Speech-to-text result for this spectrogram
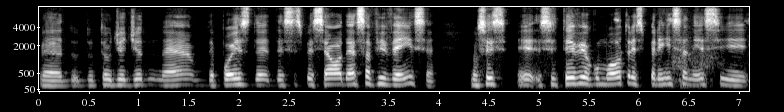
é, do, do, teu dia a dia, né? Depois de, desse especial, dessa vivência. Não sei se, se teve alguma outra experiência nesse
